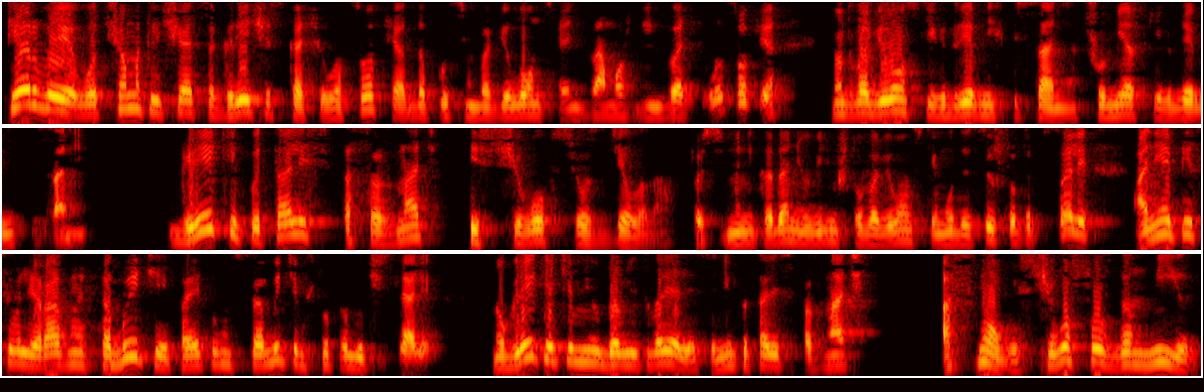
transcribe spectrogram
первые, вот чем отличается греческая философия от, допустим, вавилонская, я не знаю, можно ли назвать философия, но от вавилонских древних писаний, шумерских древних писаний. Греки пытались осознать, из чего все сделано. То есть мы никогда не увидим, что вавилонские мудрецы что-то писали. Они описывали разные события, и по этим событиям что-то вычисляли. Но греки этим не удовлетворялись. Они пытались познать основу, из чего создан мир.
